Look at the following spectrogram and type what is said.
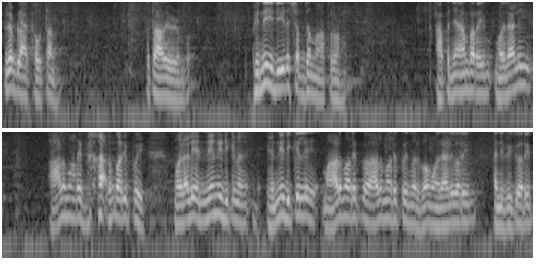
പിന്നെ ബ്ലാക്ക് ഔട്ടാണ് അപ്പോൾ താഴെ വീഴുമ്പോൾ പിന്നെ ഇടിയുടെ ശബ്ദം മാത്രമാണ്. അപ്പം ഞാൻ പറയും മുതലാളി ആൾ മാറിപ്പോയി ആൾ മാറിപ്പോയി. മുതലാളി എന്നെയാണ് ഇടിക്കണത് എന്നെ ഇടിക്കല്ലേ? ആൾ മാറിപ്പോയി ആൾ മാറിപ്പോയി എന്ന് പറയുമ്പോൾ മുതലാളി പറയും അനിപ്പിക്ക് പറയും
